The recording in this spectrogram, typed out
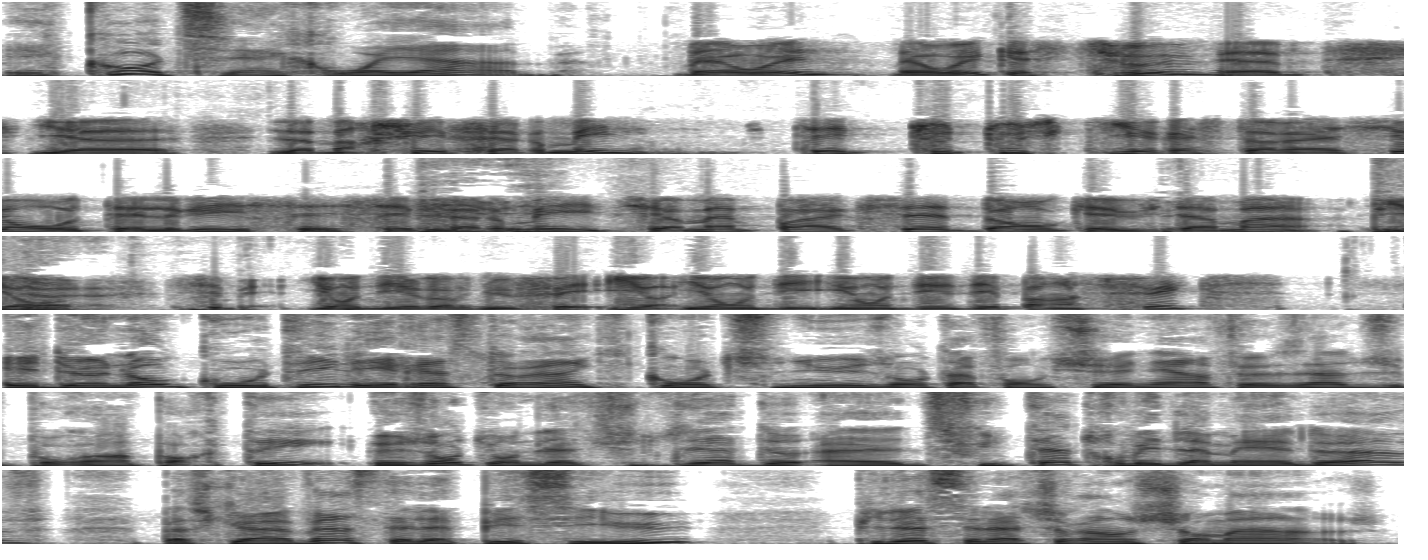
Écoute, c'est incroyable. Ben oui, ben oui, qu'est-ce que tu veux? Euh, il y a, le marché est fermé. Tu sais, tout, tout ce qui est restauration, hôtellerie, c'est fermé. Tu n'as même pas accès. Donc, évidemment, ils ont, ils ont des revenus fixes, ils ont, ils ont des, ils ont des dépenses fixes. Et d'un autre côté, les restaurants qui continuent, eux autres, à fonctionner en faisant du pour emporter, eux autres, ils ont de la difficulté à, trouver de la main-d'œuvre parce qu'avant, c'était la PCU, puis là, c'est l'assurance chômage.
